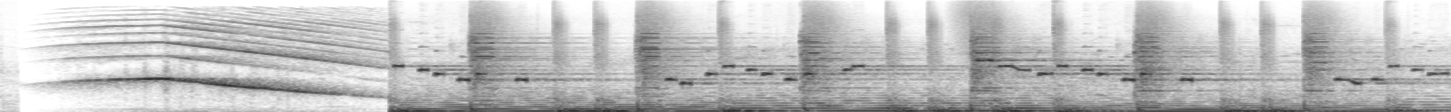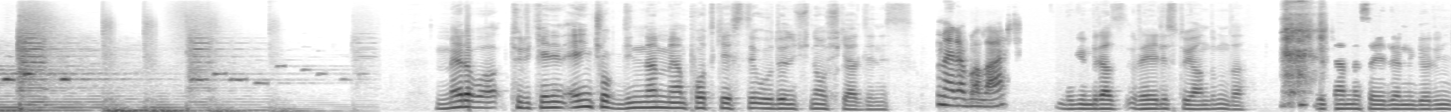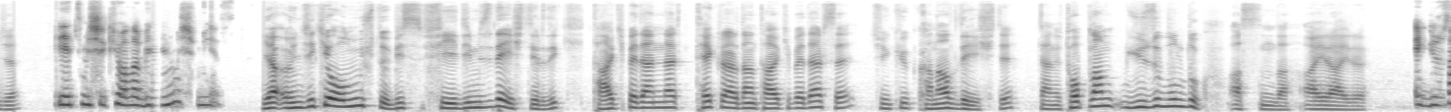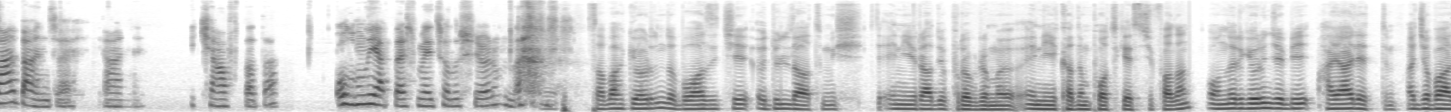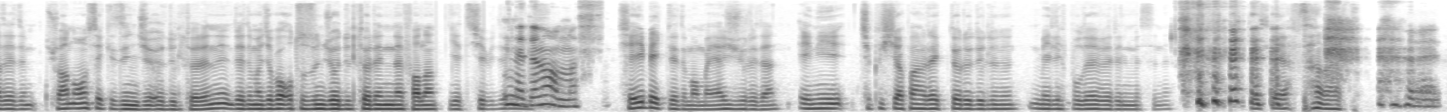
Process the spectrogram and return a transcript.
Merhaba, Türkiye'nin en çok dinlenmeyen podcast'i U dönüşüne hoş geldiniz. Merhabalar. Bugün biraz realist uyandım da dinlenme sayılarını görünce. 72 olabilmiş miyiz? Ya önceki olmuştu. Biz feed'imizi değiştirdik. Takip edenler tekrardan takip ederse çünkü kanal değişti. Yani toplam yüzü bulduk aslında ayrı ayrı. E güzel bence yani iki haftada. Olumlu yaklaşmaya çalışıyorum da. Evet. Sabah gördüm de Boğaziçi ödül dağıtmış. İşte en iyi radyo programı, en iyi kadın podcastçi falan. Onları görünce bir hayal ettim. Acaba dedim şu an 18. ödül töreni. Dedim acaba 30. ödül törenine falan yetişebilir miyiz? Neden olmasın? Şeyi bekledim ama ya jüriden. En iyi çıkış yapan rektör ödülünün Melih Bulu'ya verilmesini. Keşke yapsalar. Evet.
